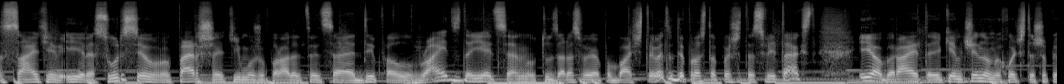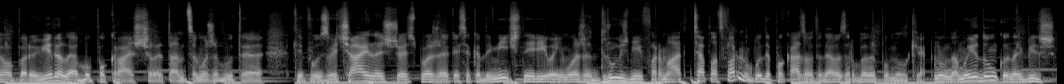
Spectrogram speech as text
сайтів і ресурсів. Перший, який можу порадити, це DeepL Write, здається. Ну тут зараз ви його побачите. Ви туди просто пишете свій текст і обираєте, яким чином ви хочете, щоб його перевірили або покращили. Там це може бути типу звичайне щось, може якийсь академічний рівень, може дружній формат. Ця платформа буде показувати, де ви зробили помилки. Ну на мою думку, найбільш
